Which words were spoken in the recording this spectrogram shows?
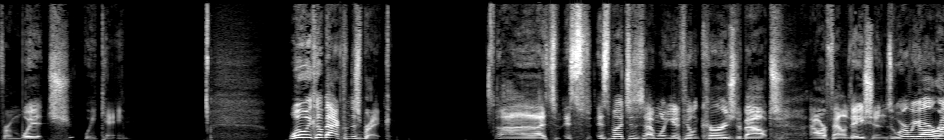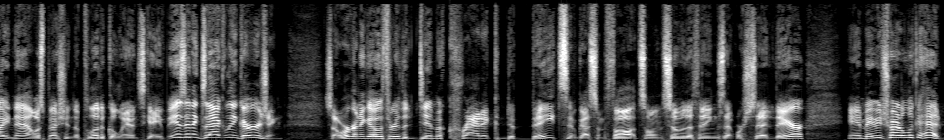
from which we came. When we come back from this break, uh, it's, it's, as much as I want you to feel encouraged about our foundations, where we are right now, especially in the political landscape, isn't exactly encouraging. So we're going to go through the Democratic debates. I've got some thoughts on some of the things that were said there, and maybe try to look ahead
